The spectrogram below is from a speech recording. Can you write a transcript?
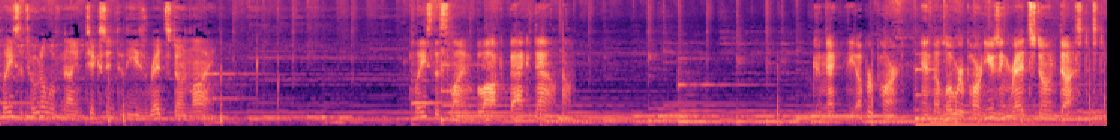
Place a total of 9 ticks into these redstone line. Place the slime block back down. Connect the upper part and the lower part using redstone dust.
